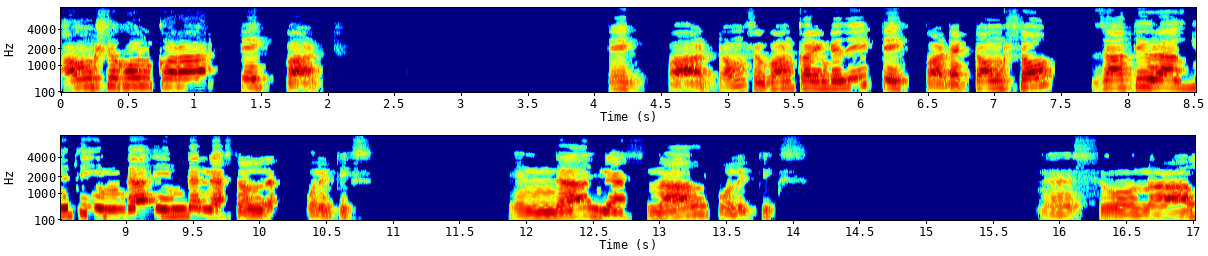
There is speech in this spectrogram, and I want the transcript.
অংশগ্রহণ করার টেক পার্ট টেক পার্ট অংশগ্রহণ করার ইংরেজি টেক পার্ট একটা অংশ জাতীয় রাজনীতি in the in the national politics. In the national politics. National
